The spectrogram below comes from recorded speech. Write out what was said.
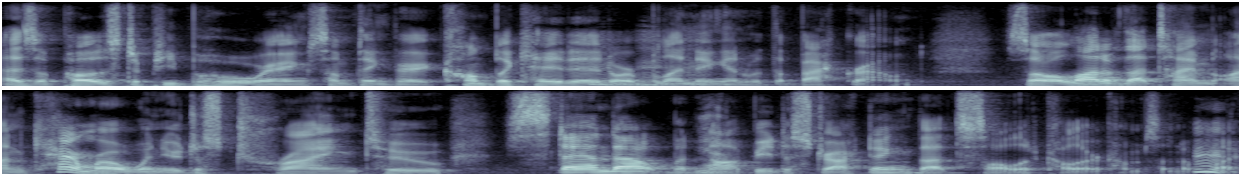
as opposed to people who are wearing something very complicated mm-hmm. or blending in with the background. So a lot of that time on camera, when you're just trying to stand out but yeah. not be distracting, that solid color comes into mm. play.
